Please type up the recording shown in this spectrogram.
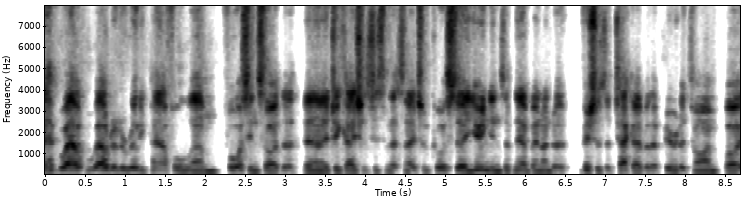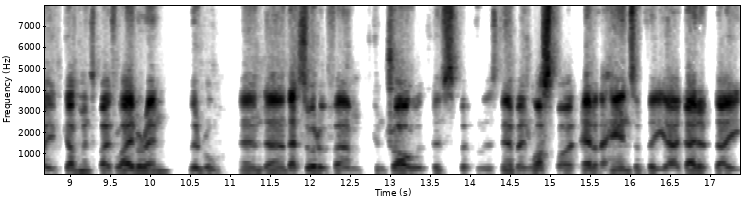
have welded a really powerful um, force inside the uh, education system at that stage. Of course, uh, unions have now been under vicious attack over that period of time by governments, both Labor and Liberal, and uh, that sort of um, control has, has, now been lost by out of the hands of the uh, day-to-day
